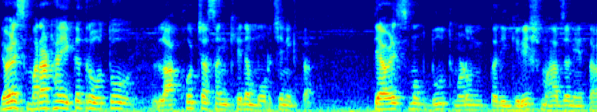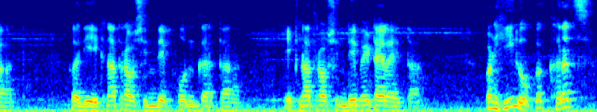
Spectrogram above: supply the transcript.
ज्यावेळेस मराठा एकत्र होतो लाखोच्या संख्येनं मोर्चे निघतात. त्यावेळेस मग दूत म्हणून कधी गिरीश महाजन येतात कधी एकनाथराव शिंदे फोन करतात एकनाथराव शिंदे भेटायला येतात. पण ही लोक खरंच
